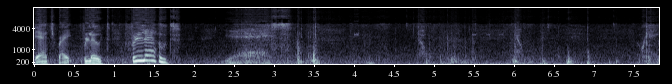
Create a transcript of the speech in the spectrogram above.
That's right. Float. Float. Yes. No. No. Okay.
